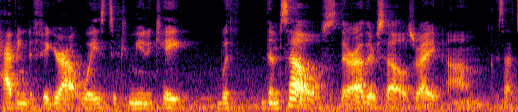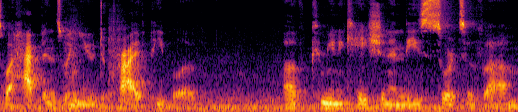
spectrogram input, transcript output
having to figure out ways to communicate with themselves, their other selves, right? Because um, that's what happens when you deprive people of, of communication in these sorts of um,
